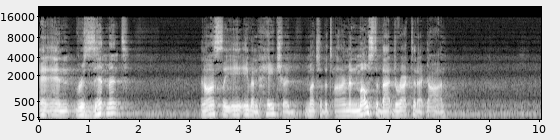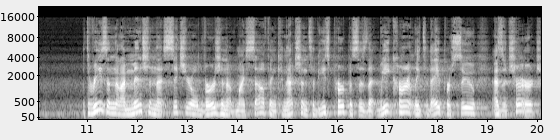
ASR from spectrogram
and, and resentment and honestly, even hatred much of the time, and most of that directed at God. But the reason that I mention that six year old version of myself in connection to these purposes that we currently today pursue as a church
